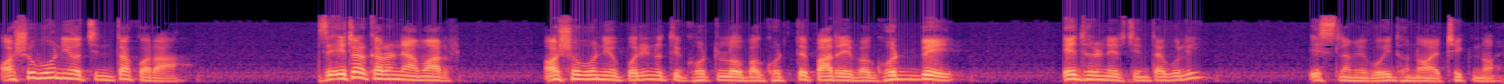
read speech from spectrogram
অশুভনীয় চিন্তা করা যে এটার কারণে আমার অশোভনীয় পরিণতি ঘটলো বা ঘটতে পারে বা ঘটবে, এ ধরনের চিন্তাগুলি ইসলামে বৈধ নয়, ঠিক নয়।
